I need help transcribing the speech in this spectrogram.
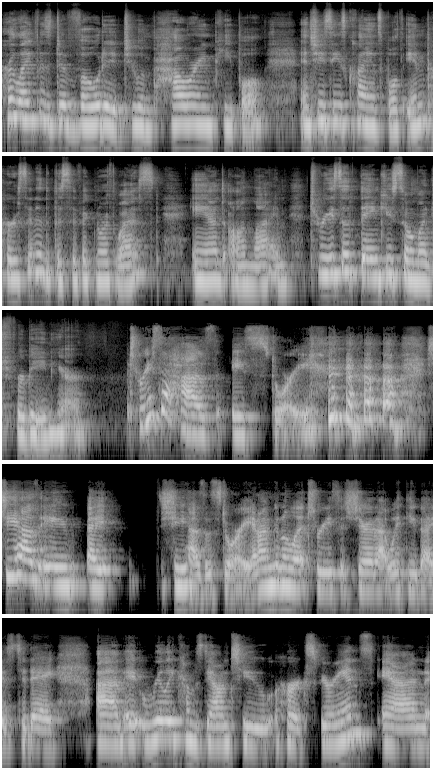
Her life is devoted to empowering people, and she sees clients both in person in the Pacific Northwest and online. Teresa, thank you so much for being here. Teresa has a story. she has a, a she has a story and i'm going to let teresa share that with you guys today. Um, it really comes down to her experience and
